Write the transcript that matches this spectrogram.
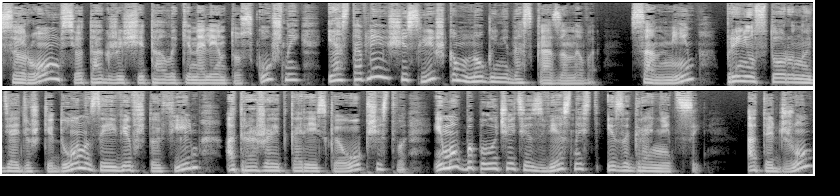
Сыром все так же считала киноленту скучной и оставляющей слишком много недосказанного. Сан Мин принял сторону дядюшки Дона, заявив, что фильм отражает корейское общество и мог бы получить известность из-за границы. А Тэджун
